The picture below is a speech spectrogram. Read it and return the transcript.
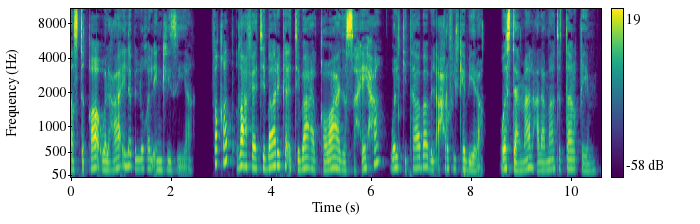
أصدقاء والعائلة باللغة الإنجليزية. فقط ضع في اعتبارك اتباع القواعد الصحيحة والكتابة بالأحرف الكبيرة واستعمال علامات الترقيم.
